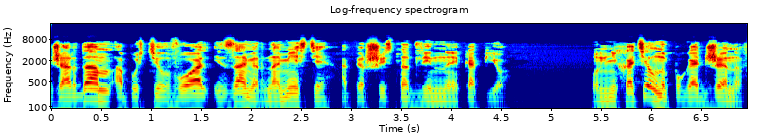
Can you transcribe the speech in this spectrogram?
Джардам опустил вуаль и замер на месте, опершись на длинное копье. Он не хотел напугать дженов,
